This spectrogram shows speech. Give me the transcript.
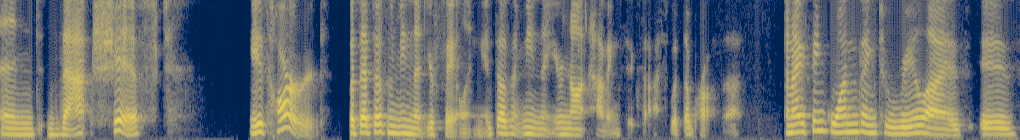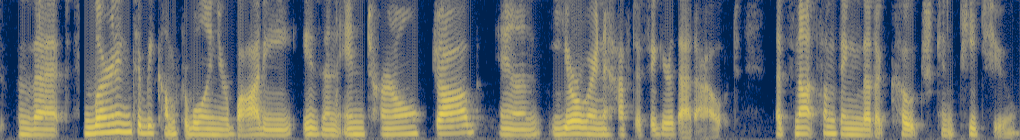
and that shift is hard, but that doesn't mean that you're failing. It doesn't mean that you're not having success with the process. And I think one thing to realize is that learning to be comfortable in your body is an internal job, and you're going to have to figure that out. That's not something that a coach can teach you.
